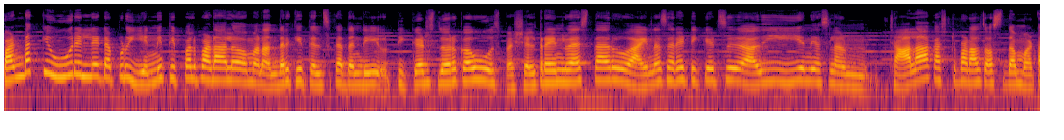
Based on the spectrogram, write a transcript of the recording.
పండక్కి ఊరు వెళ్ళేటప్పుడు ఎన్ని తిప్పలు పడాలో మనందరికీ తెలుసు కదండి. టికెట్స్ దొరకవు స్పెషల్ ట్రైన్లు వేస్తారు అయినా సరే టికెట్స్ అది అని అసలు చాలా కష్టపడాల్సి వస్తుంది అన్నమాట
